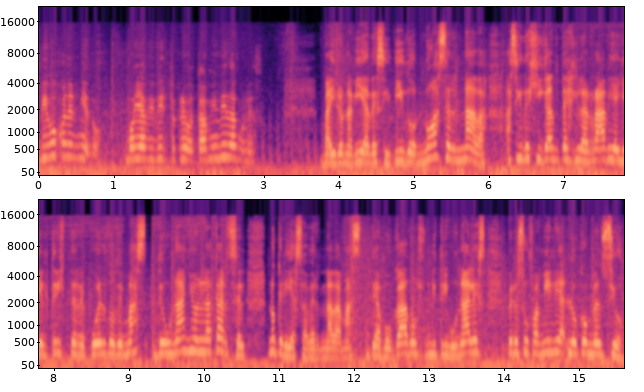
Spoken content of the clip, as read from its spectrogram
Vivo con el miedo, voy a vivir yo creo toda mi vida con eso. Byron había decidido no hacer nada, así de gigante es la rabia y el triste recuerdo de más de un año en la cárcel. No quería saber nada más de abogados ni tribunales, pero su familia lo convenció.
